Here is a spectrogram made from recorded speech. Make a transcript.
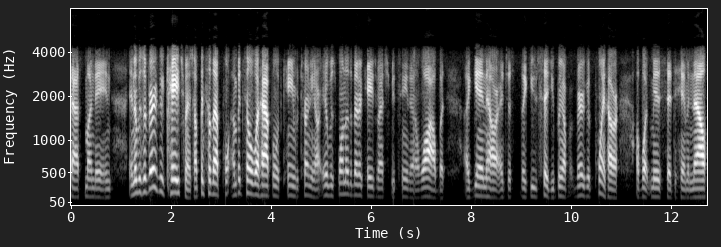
past Monday. And and it was a very good cage match up until that point. Up until what happened with Kane returning, it was one of the better cage matches we've seen in a while. But again, Howard, I just like you said, you bring up a very good point, Howard, of what Miz said to him. And now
